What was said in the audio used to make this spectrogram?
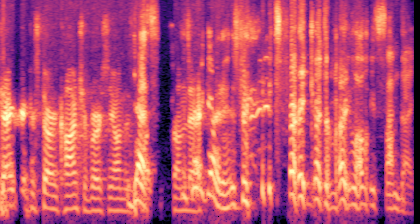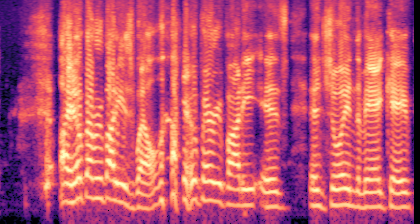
Thank you for stirring controversy on this Yes, It's Sunday. very good. It's very, it's very good. It's a very lovely Sunday. I hope everybody is well. I hope everybody is enjoying the man cave.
